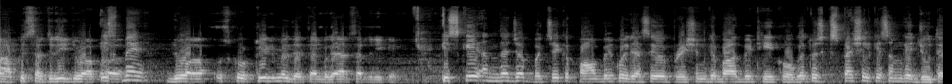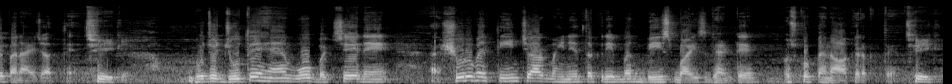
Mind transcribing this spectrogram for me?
आपकी सर्जरी जो आप इसमें जो आप उसको ट्रीटमेंट देते हैं बगैर सर्जरी के? इसके अंदर जब बच्चे के पाँव बिल्कुल जैसे ऑपरेशन के बाद भी ठीक हो गए तो स्पेशल किस्म के जूते पहनाए जाते हैं। ठीक है। वो जो जूते हैं वो बच्चे ने शुरू में तीन चार महीने तकरीबन 20-22 घंटे उसको पहना के रखते हैं। ठीक।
